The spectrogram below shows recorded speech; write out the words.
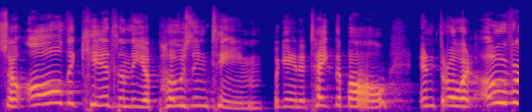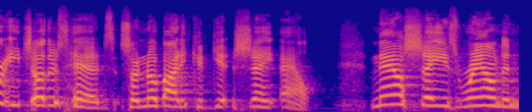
So all the kids on the opposing team began to take the ball and throw it over each other's heads so nobody could get Shay out. Now Shay's rounding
